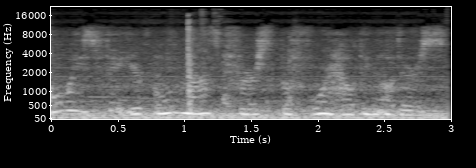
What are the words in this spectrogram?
Always fit your own mask first before helping others.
